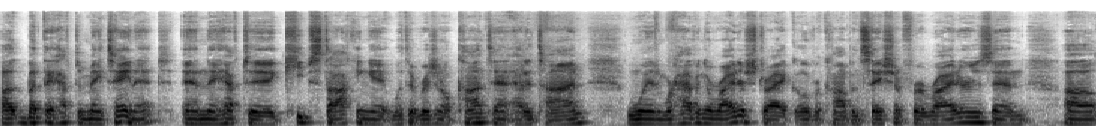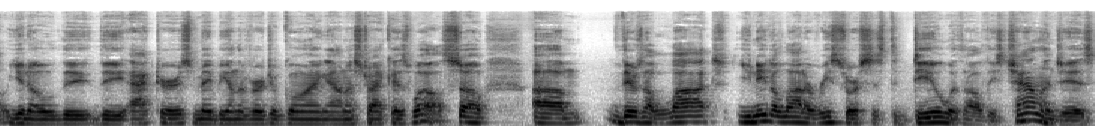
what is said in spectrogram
uh, but they have to maintain it and they have to keep stocking it with original content at a time when we're having a writer strike over compensation for writers, and uh, you know, the the actors may be on the verge of going going out on strike as well. So um, there's a lot you need a lot of resources to deal with all these challenges.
